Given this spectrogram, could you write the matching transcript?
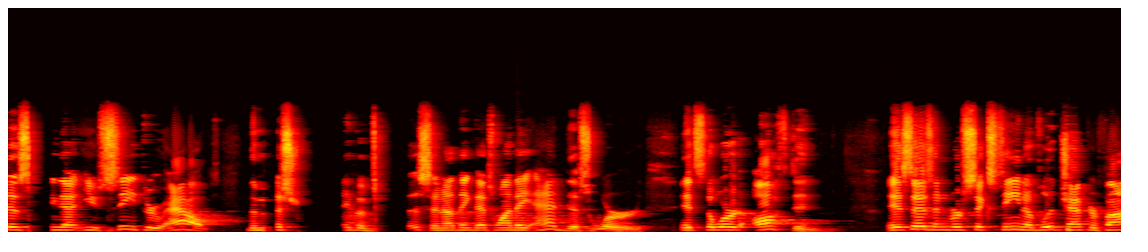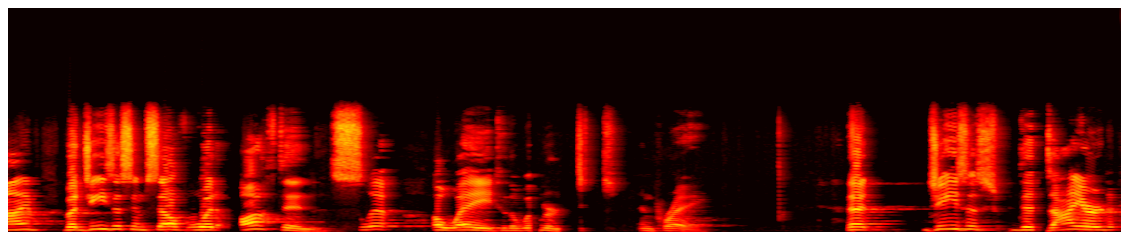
it is something that you see throughout the ministry of Jesus, and I think that's why they add this word. It's the word often. It says in verse 16 of Luke chapter 5, but Jesus himself would often slip away to the wilderness and pray. That Jesus desired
